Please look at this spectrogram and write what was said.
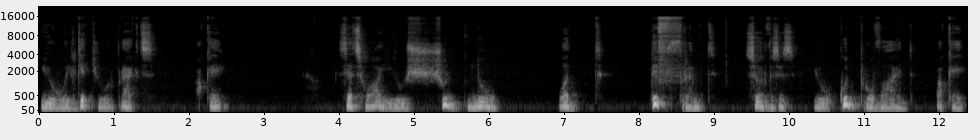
you will get your practice. Okay? That's why you should know what different services you could provide. Okay.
